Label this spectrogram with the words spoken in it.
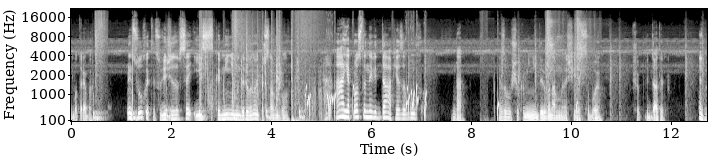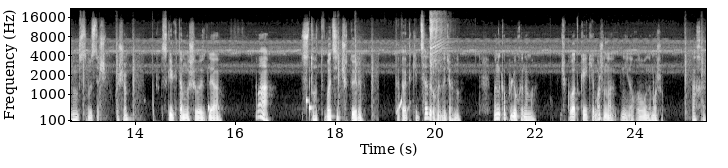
Бо треба. Блін, слухайте, судячи за все, і з каміннями деревиною теж саме було. А, я просто не віддав, я забув. Да. Я забув, що каміння і деревина в мене ще є з собою. Щоб віддати. Я думаю, все вистачить. Що? Скільки там лишилось для. А! 124. Та давай таки це друге надягну. У мене капелюха нема. Шоколад кейки можу на. Ні, на голову не можу. Аха.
